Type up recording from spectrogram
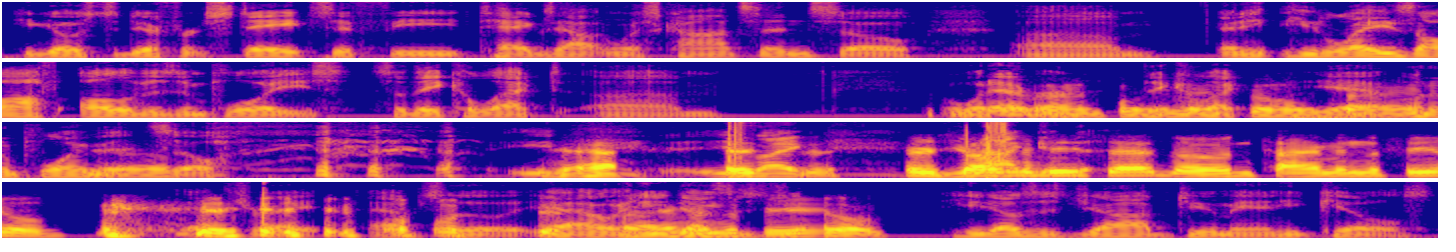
He goes to different states if he tags out in Wisconsin. So um, and he, he, lays off all of his employees, so they collect. Um, whatever they collect the yeah time. unemployment yeah. so he, yeah he's like there's something to be said though time in the field that's right absolutely yeah well, he does his, he does his job too, man. He kills.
